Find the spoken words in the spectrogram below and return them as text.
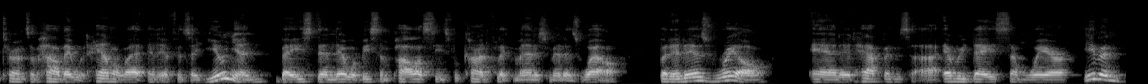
terms of how they would handle that. And if it's a union based, then there will be some policies for conflict management as well. But it is real and it happens uh, every day somewhere, even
